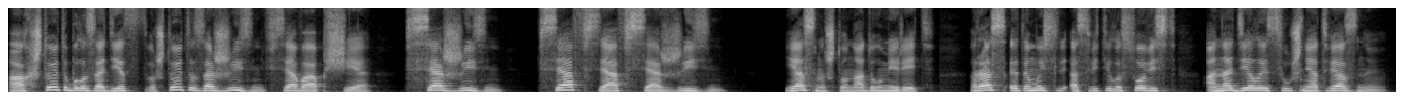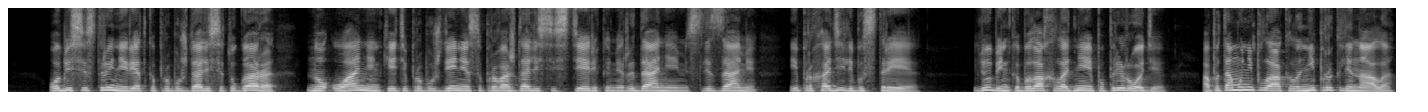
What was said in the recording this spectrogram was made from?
Ах, что это было за детство, что это за жизнь, вся вообще, вся жизнь, вся-вся-вся жизнь. Ясно, что надо умереть. Раз эта мысль осветила совесть, она делается уж неотвязную. Обе сестры нередко пробуждались от угара, но у Анненьки эти пробуждения сопровождались истериками, рыданиями, слезами и проходили быстрее. Любенька была холоднее по природе, а потому не плакала, не проклинала,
